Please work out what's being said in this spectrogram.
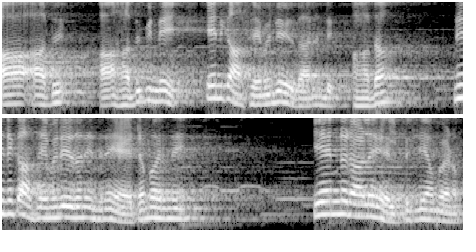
ആ അത് ആ അത് പിന്നെ എനിക്ക് അസൈൻമെന്റ് എഴുതാനുണ്ട്. അതാ നിനക്ക് അസൈൻമെന്റ് എഴുതാൻ എന്തിനാ ഏട്ടൻ പറഞ്ഞേ എന്നൊരാളെ ഹെൽപ്പ് ചെയ്യാൻ വേണം.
